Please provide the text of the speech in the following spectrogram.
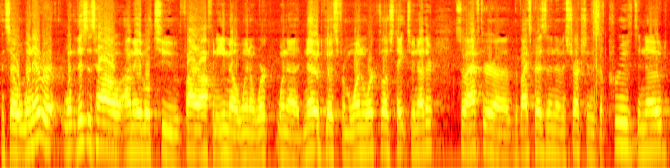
And so whenever, when, this is how I'm able to fire off an email when a, work, when a node goes from one workflow state to another. So after uh, the Vice President of Instruction has approved a node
